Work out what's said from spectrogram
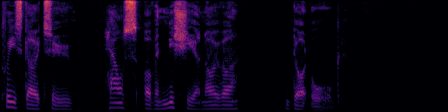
please go to houseofinitianova.org.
